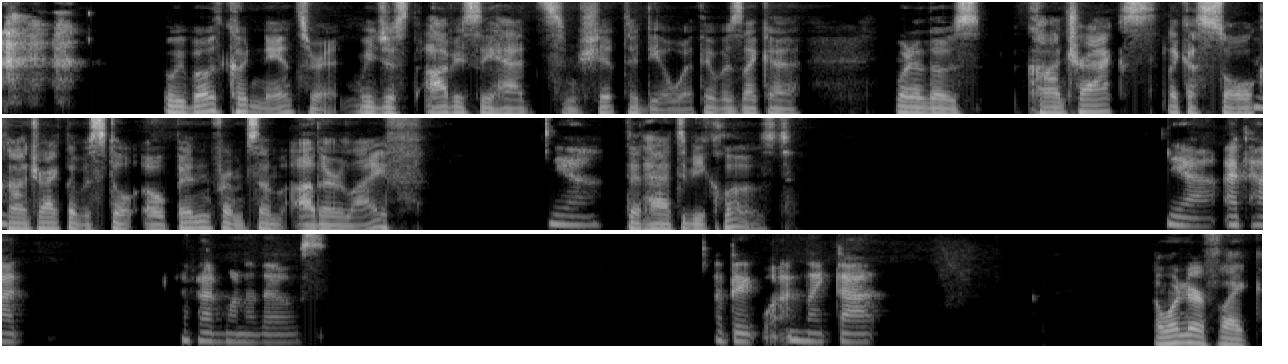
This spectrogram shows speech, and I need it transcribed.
we both couldn't answer it. We just obviously had some shit to deal with. It was like a, one of those contracts, like a soul mm-hmm. contract that was still open from some other life yeah. That had to be closed. Yeah, I've had I've had one of those. A big one like that. I wonder if like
